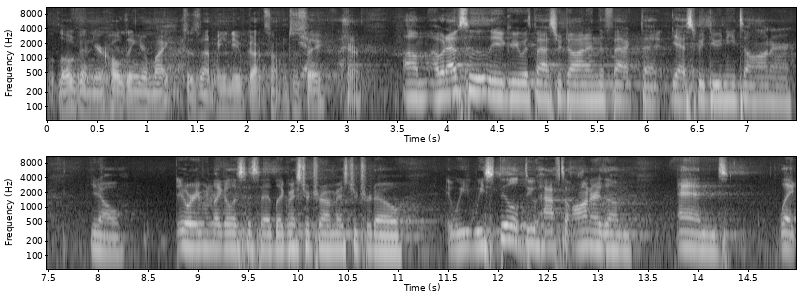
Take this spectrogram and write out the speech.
Logan, you're holding your mic. Does that mean you've got something to yeah. say? Sure. Um, I would absolutely agree with Pastor Don in the fact that, yes, we do need to honor, you know, or even like Alyssa said, like Mr. Trump, Mr. Trudeau, we, we still do have to honor them. And like,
